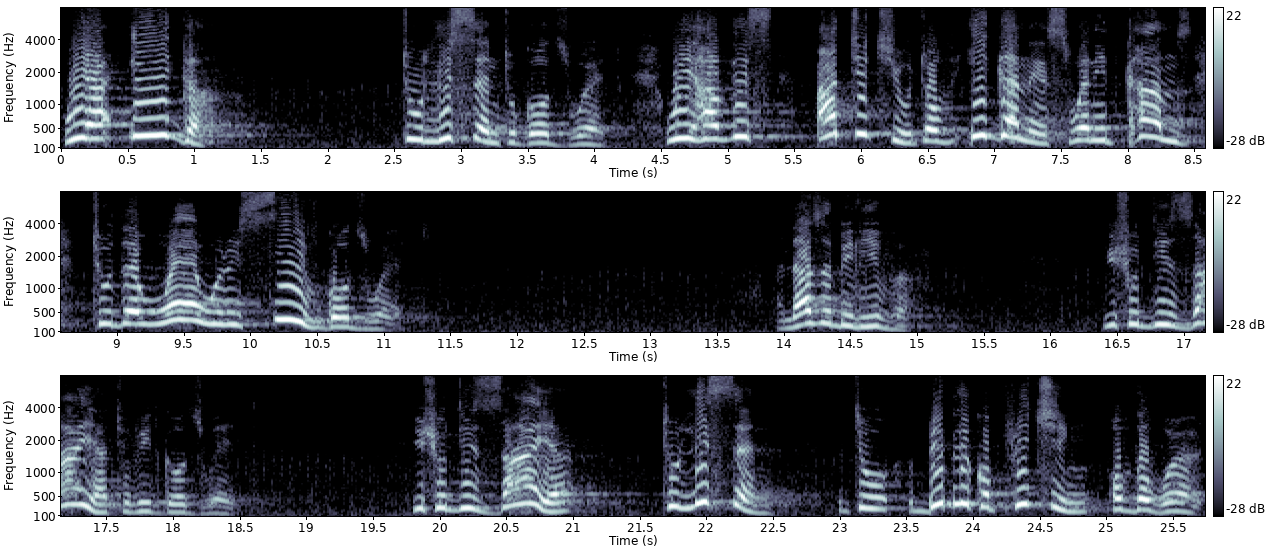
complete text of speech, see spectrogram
We are eager to listen to God's word. We have this attitude of eagerness when it comes to the way we receive God's word. And as a believer, you should desire to read God's word. You should desire to listen to biblical preaching of the word.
